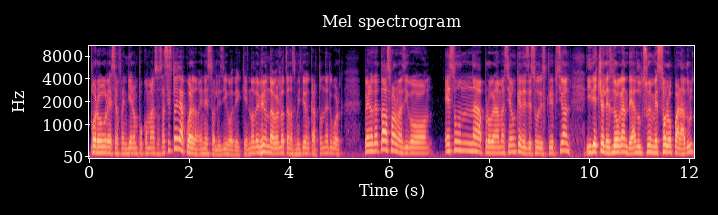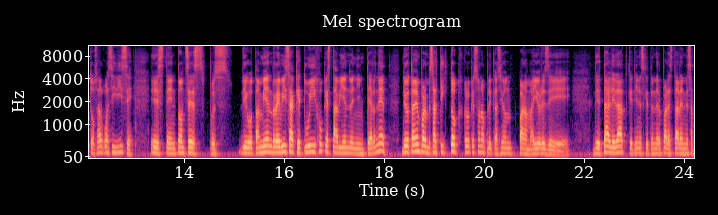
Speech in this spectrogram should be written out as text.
progre se ofendiera un poco más. O sea, sí estoy de acuerdo en eso, les digo, de que no debieron de haberlo transmitido en Cartoon Network. Pero de todas formas, digo, es una programación que desde su descripción y de hecho el eslogan de Adult Swim es solo para adultos, algo así dice. Este, entonces, pues Digo, también revisa que tu hijo que está viendo en internet. Digo, también para empezar, TikTok creo que es una aplicación para mayores de, de tal edad que tienes que tener para estar en esa,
